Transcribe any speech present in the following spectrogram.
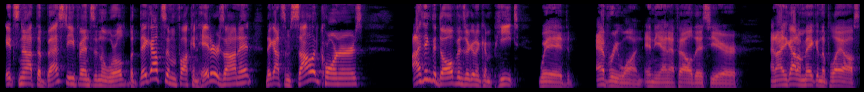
It's not the best defense in the world, but they got some fucking hitters on it. They got some solid corners. I think the Dolphins are going to compete with everyone in the NFL this year, and I got them making the playoffs.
